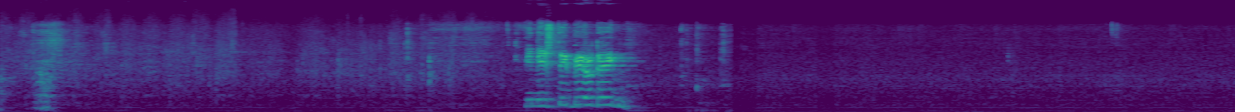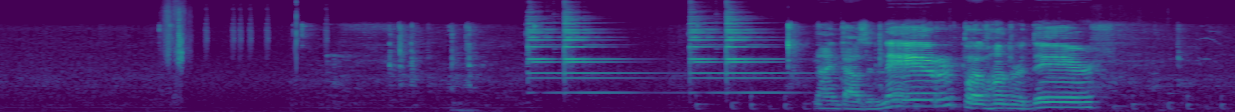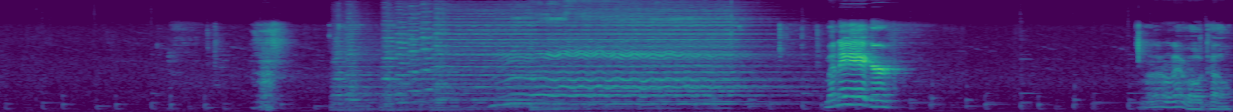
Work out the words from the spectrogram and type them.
Finish the building. Nine thousand there, twelve hundred there. Hotel.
